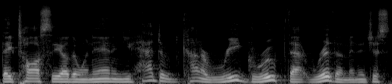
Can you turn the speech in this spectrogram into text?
they toss the other one in, and you had to kind of regroup that rhythm. And it just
